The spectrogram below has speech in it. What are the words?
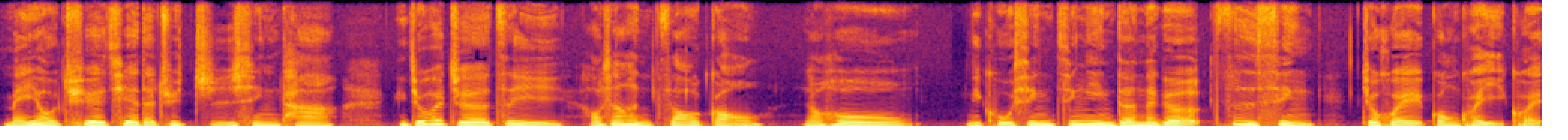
没有确切的去执行它，你就会觉得自己好像很糟糕，然后你苦心经营的那个自信就会功亏一篑，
